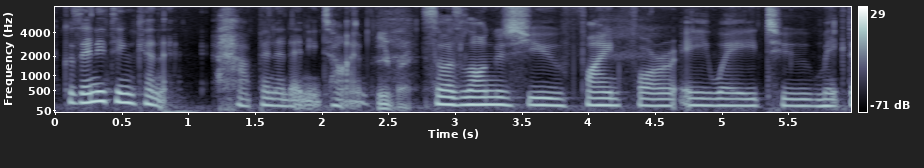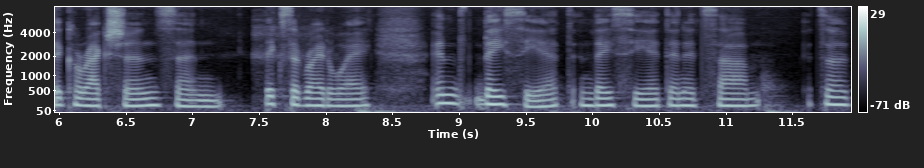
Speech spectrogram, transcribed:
because anything can happen at any time. right. So as long as you find for a way to make the corrections and fix it right away, and they see it and they see it, and it's um it's a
